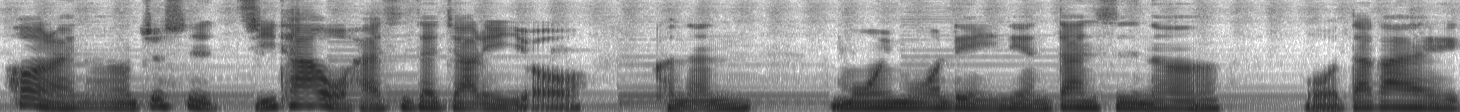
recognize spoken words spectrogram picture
后来呢，就是吉他我还是在家里有可能摸一摸练一练，但是呢，我大概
